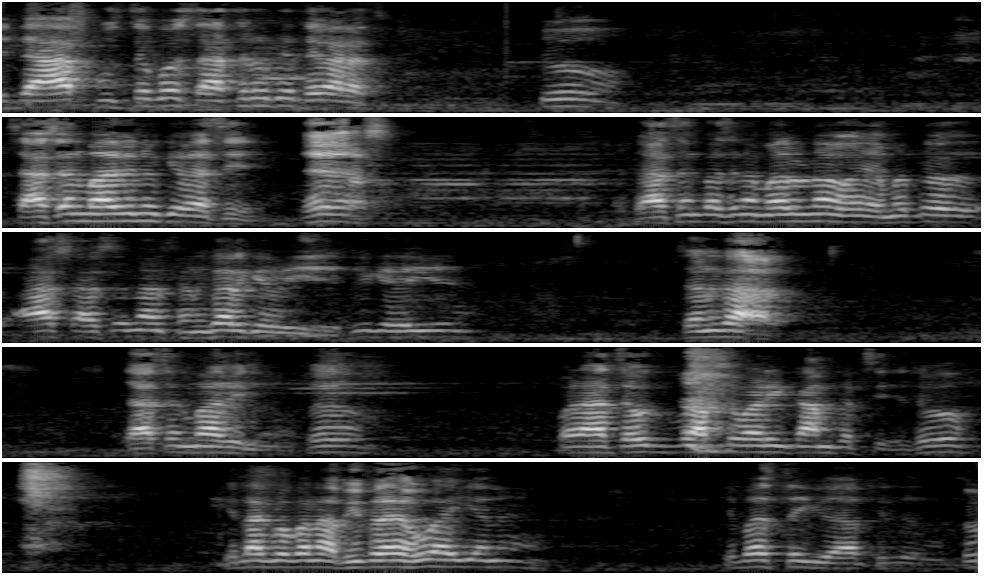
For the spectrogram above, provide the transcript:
એટલે આ પુસ્તકો શાસ્ત્ર રૂપે થવાના છે. તો શાસન માવી નું કેવા છે? શાસન પાછળ અમારું ના હોય અમે તો આ શાસન ના શણગાર કહેવાય શું કહેવાય શણગાર. શાસન માવી નું પણ આ ચૌદ પ્રાપ્ત વાળી કામ કરશે. જો? કેટલાક લોકોના અભિપ્રાય હું આવી ગયા ને? એ બસ થઈ ગયું આથી તો. તો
